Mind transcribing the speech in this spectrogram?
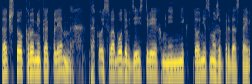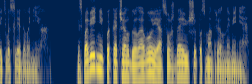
Так что, кроме как пленных, такой свободы в действиях мне никто не сможет предоставить в исследованиях. Исповедник покачал головой и осуждающе посмотрел на меня.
